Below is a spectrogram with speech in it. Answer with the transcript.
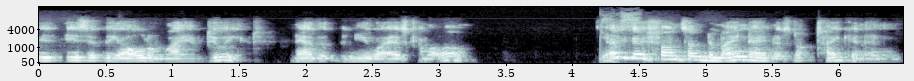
Is, is, it the older way of doing it now that the new way has come along? Yes. Go, go find some domain name that's not taken and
